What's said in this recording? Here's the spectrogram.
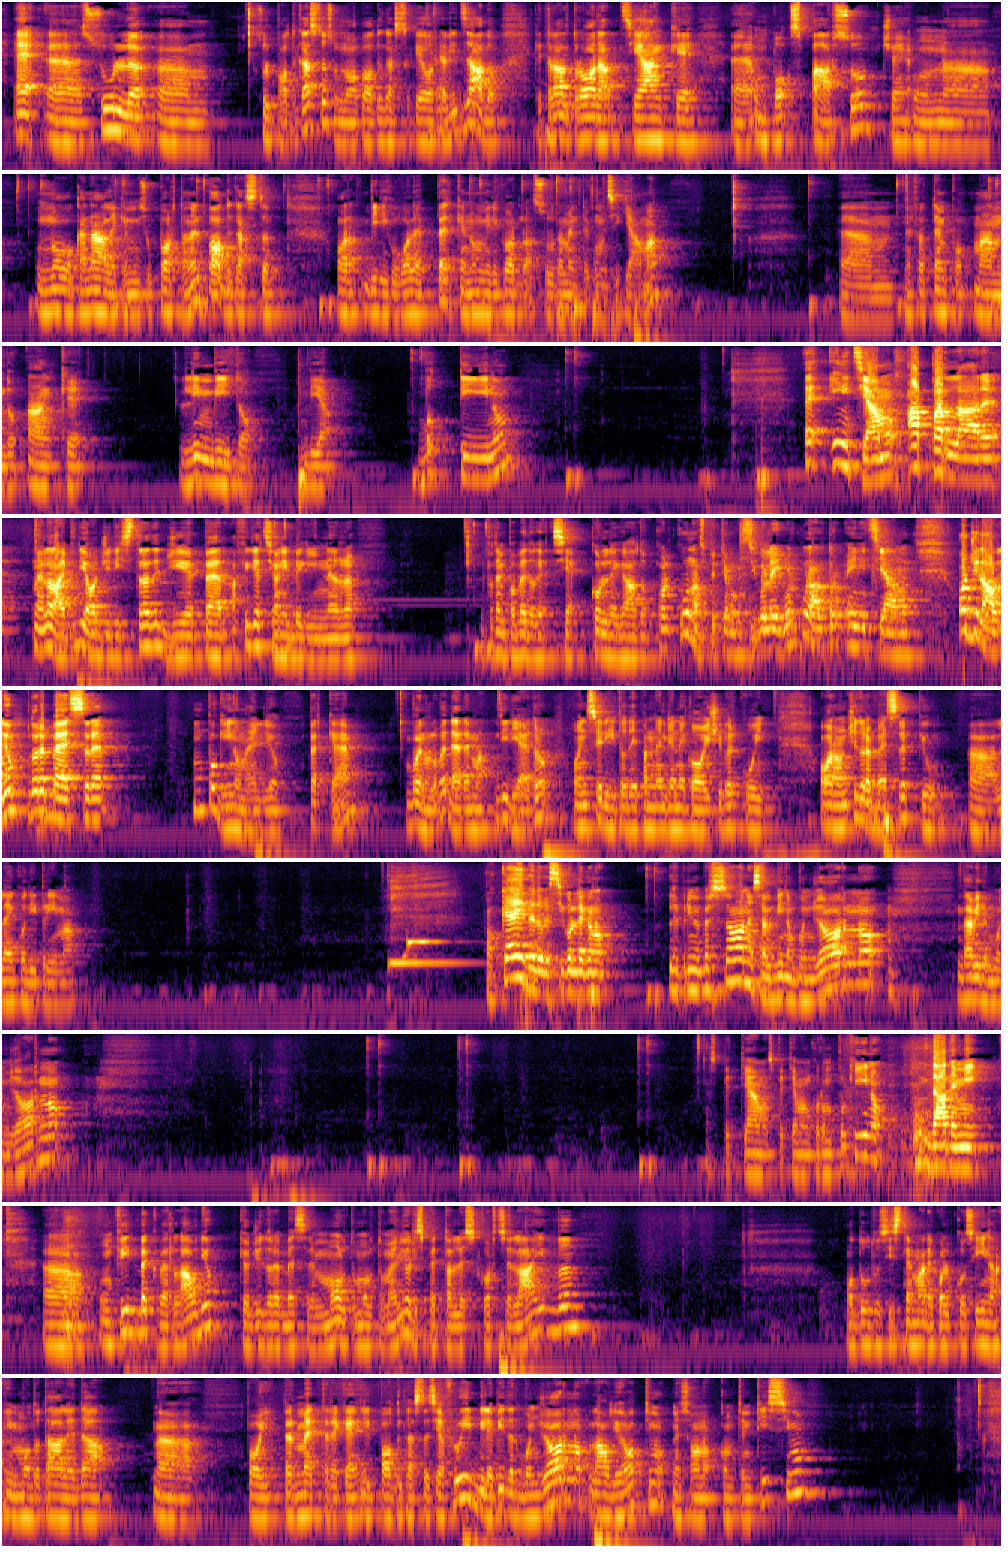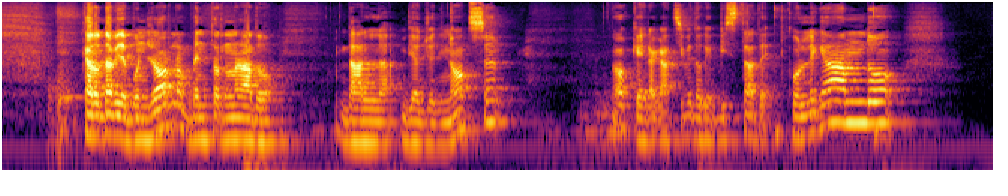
e eh, sul... Um, sul podcast, sul nuovo podcast che ho realizzato, che tra l'altro ora si è anche eh, un po' sparso, c'è un, uh, un, nuovo canale che mi supporta nel podcast, ora vi dico qual è perché non mi ricordo assolutamente come si chiama. Um, nel frattempo mando anche l'invito via bottino. E iniziamo a parlare nella live di oggi di strategie per affiliazioni beginner. Nel frattempo vedo che si è collegato qualcuno, aspettiamo che si colleghi qualcun altro e iniziamo. Oggi l'audio dovrebbe essere un pochino meglio, perché voi non lo vedete, ma di dietro ho inserito dei pannelli anecoici, per cui ora non ci dovrebbe essere più uh, l'eco di prima. Ok, vedo che si collegano le prime persone. Salvino, buongiorno. Davide, buongiorno. Aspettiamo, aspettiamo ancora un pochino. Datemi uh, un feedback per l'audio, che oggi dovrebbe essere molto molto meglio rispetto alle scorse live. Ho dovuto sistemare qualcosina in modo tale da uh, poi permettere che il podcast sia fruibile. Peter, buongiorno, l'audio è ottimo, ne sono contentissimo. Caro Davide, buongiorno, bentornato dal viaggio di nozze. Ok ragazzi, vedo che vi state collegando.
